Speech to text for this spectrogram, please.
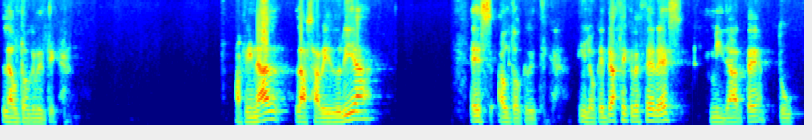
la autocrítica. Al final, la sabiduría es autocrítica y lo que te hace crecer es mirarte tú.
